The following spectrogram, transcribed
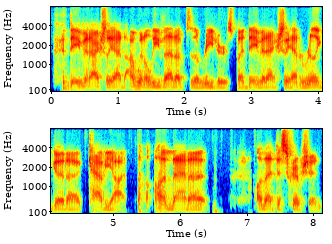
David actually had I'm going to leave that up to the readers, but David actually had a really good uh, caveat on that uh, on that description.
